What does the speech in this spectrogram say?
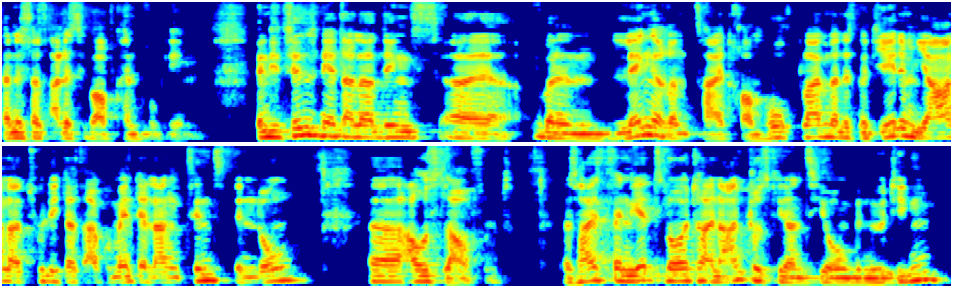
dann ist das alles überhaupt kein Problem. Wenn die Zinsen jetzt allerdings äh, über einen längeren Zeitraum hoch bleiben, dann ist mit jedem Jahr natürlich das Argument der langen Zinsbindung äh, auslaufend. Das heißt, wenn jetzt Leute eine Anschlussfinanzierung benötigen,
